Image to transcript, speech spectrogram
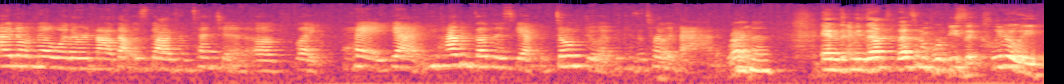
I don't know whether or not that was God's intention of like, hey, yeah, you haven't done this yet, but don't do it because it's really bad. Right. And I mean that's that's an important piece that clearly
